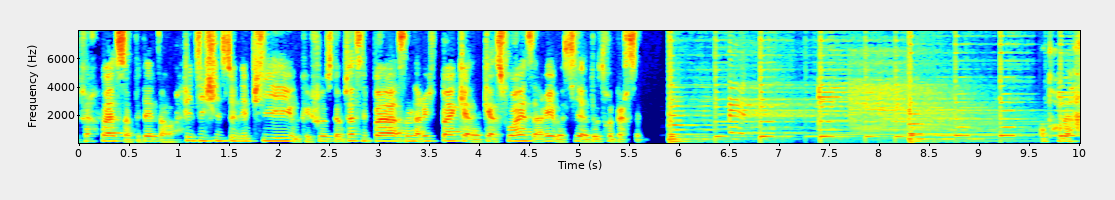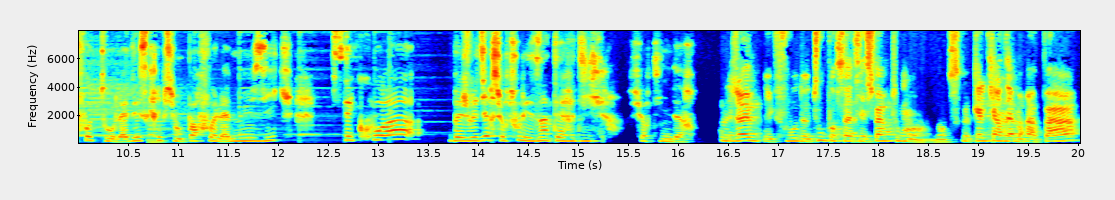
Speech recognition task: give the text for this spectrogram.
faire face à peut-être un fétichiste des pieds ou quelque chose comme ça, c'est pas, ça n'arrive pas qu'à soi, ça arrive aussi à d'autres personnes. Entre la photo, la description, parfois la musique, c'est quoi? Ben, Je veux dire surtout les interdits sur Tinder. Déjà, il faut de tout pour satisfaire tout le monde. Donc, ce que quelqu'un n'aimera pas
